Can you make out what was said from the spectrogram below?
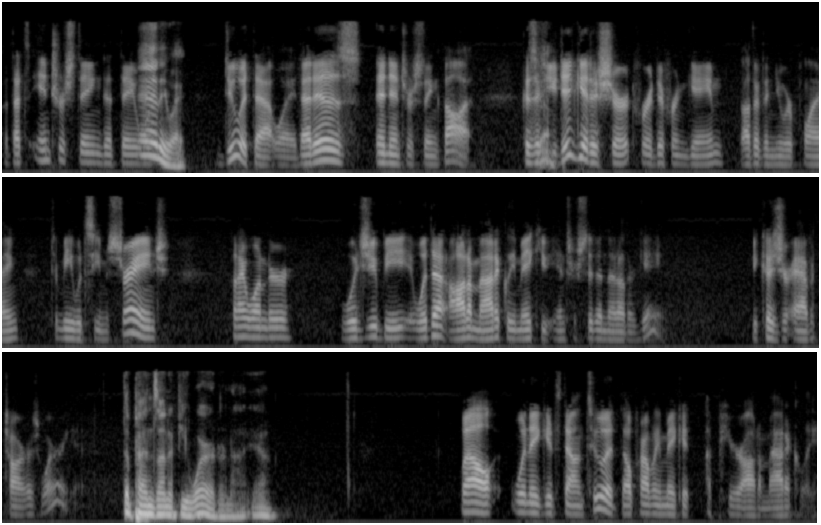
but that's interesting that they Anyway, do it that way. That is an interesting thought. Because if Yeah. you did get a shirt for a different game other than you were playing, to me would seem strange. But I wonder, would you be? Would that automatically make you interested in that other game? Because your avatar is wearing it. depends on if you wear it or not. Yeah. Well, when it gets down to it, they'll probably make it appear automatically,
